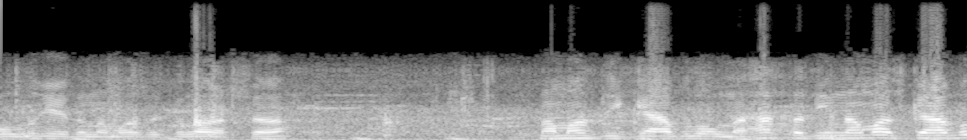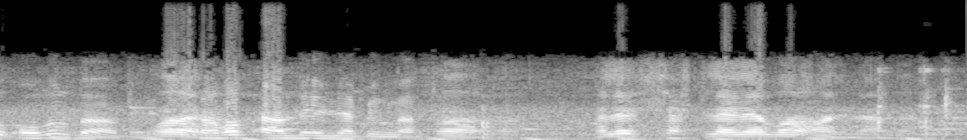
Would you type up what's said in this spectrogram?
olduğu yerdə namazı qılarsa, namaz deyir, qəbul olmaz. Hətta deyir, namaz qəbul olur da, savab əldə edə bilməz. Hələ şərtləri var alimlərdə.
